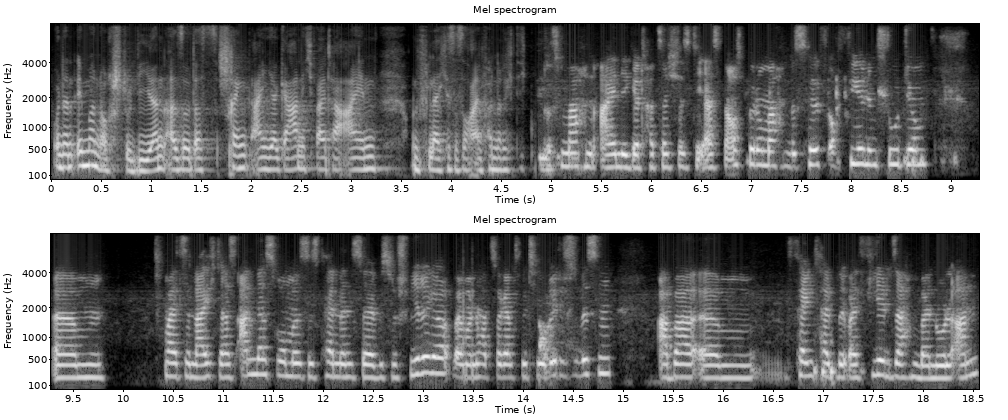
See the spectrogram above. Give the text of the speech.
und dann immer noch studieren. Also das schränkt einen ja gar nicht weiter ein und vielleicht ist das auch einfach eine richtig gute. Das machen einige tatsächlich, dass die ersten Ausbildung machen. Das hilft auch vielen im Studium. Ähm, weil es dann leichter ist. Andersrum ist es tendenziell ein bisschen schwieriger, weil man hat zwar ganz viel theoretisches Wissen, aber ähm, fängt halt bei vielen Sachen bei Null an.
